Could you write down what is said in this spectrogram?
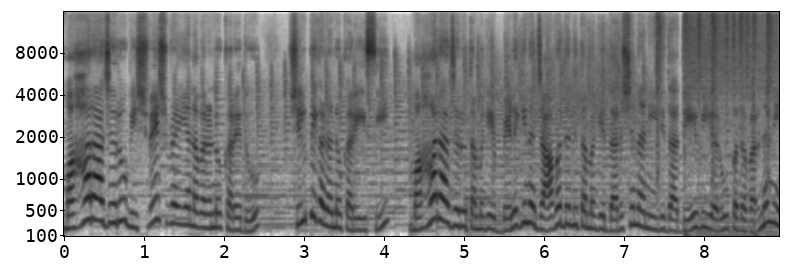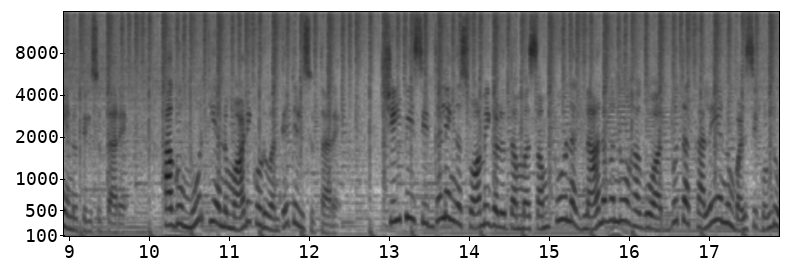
ಮಹಾರಾಜರು ವಿಶ್ವೇಶ್ವರಯ್ಯನವರನ್ನು ಕರೆದು ಶಿಲ್ಪಿಗಳನ್ನು ಕರೆಯಿಸಿ ಮಹಾರಾಜರು ತಮಗೆ ಬೆಳಗಿನ ಜಾವದಲ್ಲಿ ತಮಗೆ ದರ್ಶನ ನೀಡಿದ ದೇವಿಯ ರೂಪದ ವರ್ಣನೆಯನ್ನು ತಿಳಿಸುತ್ತಾರೆ ಹಾಗೂ ಮೂರ್ತಿಯನ್ನು ಮಾಡಿಕೊಡುವಂತೆ ತಿಳಿಸುತ್ತಾರೆ. ಶಿಲ್ಪಿ ಸಿದ್ಧಲಿಂಗ ಸ್ವಾಮಿಗಳು ತಮ್ಮ ಸಂಪೂರ್ಣ ಜ್ಞಾನವನ್ನು ಹಾಗೂ ಅದ್ಭುತ ಕಲೆಯನ್ನು ಬಳಸಿಕೊಂಡು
